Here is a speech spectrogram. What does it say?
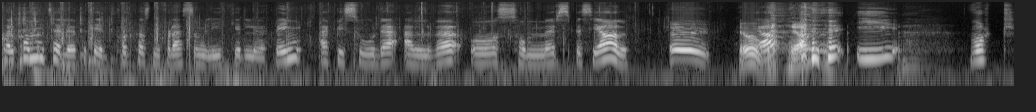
Velkommen til Løpetid, podkasten for deg som liker løping. Episode 11 og sommerspesial. Hei! Jo, Ja. I vårt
